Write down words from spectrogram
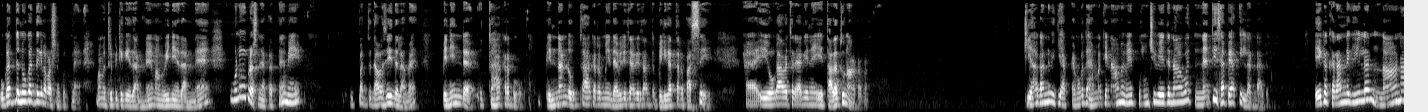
උගද්ද නුගද්ද කියලා ප්‍රශ්නකුත් නැහැ. මම ත්‍රිපිටකය දන්නේ මම විනය දන්නේ මොනම ප්‍රශ්නයක්වත් නැහැ මේ උපත් දවසේ ඉඳලම පෙනින්න උත්සාහ කරපු පෙන්වන්න උත්සාහ කර මේ දැවිලි තැවිලි තත්ත්ව පිළිගත්තට පස්සේ ඒ යෝගාවචරයගෙන මේ තල තුනකම කියා ගන්න විදියක් නැහැ. මොකද හැම කෙනාම මේ පුංචි වේදනාවක් නැති සැපයක් ඉල්ලන්න හදනවා. ඒක කරන්න ගිහිල්ලා নানা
